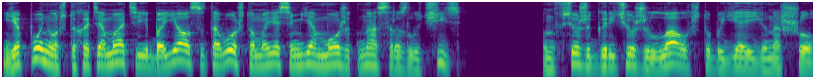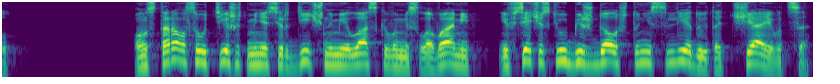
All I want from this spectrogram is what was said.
Я понял, что хотя мать и боялся того, что моя семья может нас разлучить, он все же горячо желал, чтобы я ее нашел. Он старался утешить меня сердечными и ласковыми словами и всячески убеждал, что не следует отчаиваться.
